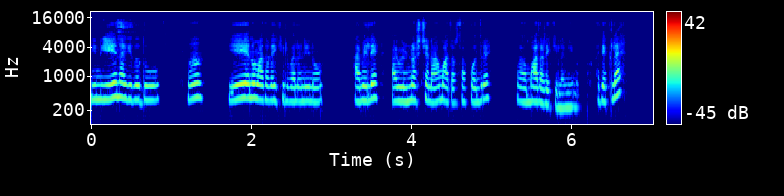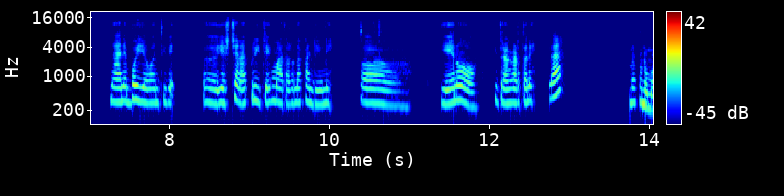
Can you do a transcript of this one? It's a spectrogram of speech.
ನಿನ್ಗೆ ಏನಾಗಿದ್ದದು ಹಾಂ ಏನು ಮಾತಾಡೋಕ್ಕಿಲ್ವಲ್ಲ ನೀನು? ಆಮೇಲೆ ಅವು ಇನ್ನಷ್ಟು ಚೆನ್ನಾಗಿ ಮಾತಾಡ್ಸಕ್ಕೆ ಬಂದರೆ ಮಾತಾಡೋಕ್ಕಿಲ್ಲ ನೀನು. ಅದಕ್ಕೆ ನಾನೇ ಬಯ್ಯವಂತಿದೆ ಎಷ್ಟು ಚೆನ್ನಾಗಿ ಪ್ರೀತಿಯಾಗಿ ಮಾತಾಡೋಣ ಕಂಡೀನಿ ಏನೋ ಇದ್ರಂಗಾಡ್ತಾನೆ ಇಲ್ಲ ಕಣಮ್ಮ,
